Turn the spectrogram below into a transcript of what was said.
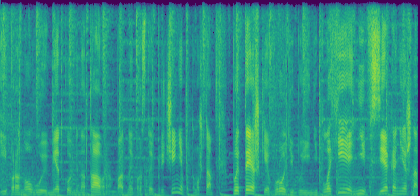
и про новую метку Минотавра. По одной простой причине, потому что ПТшки вроде бы и неплохие, не все, конечно,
